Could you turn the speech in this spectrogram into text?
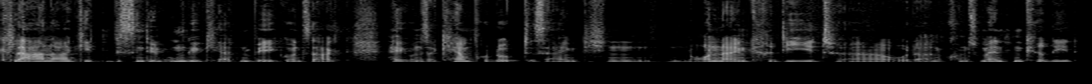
Klarna geht ein bisschen den umgekehrten Weg und sagt, hey, unser Kernprodukt ist eigentlich ein, ein Online-Kredit äh, oder ein Konsumentenkredit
